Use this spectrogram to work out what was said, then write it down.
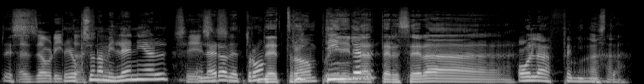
es, Es de ahorita, te digo que es una sí. millennial Sí, en la era sí. de Trump. de Trump y Tinder la tercera. o la feminista. Ajá.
